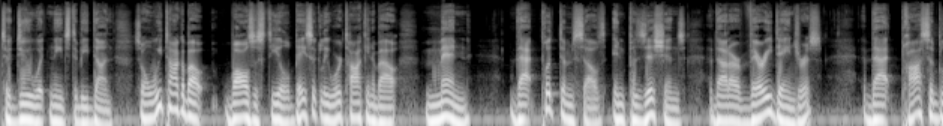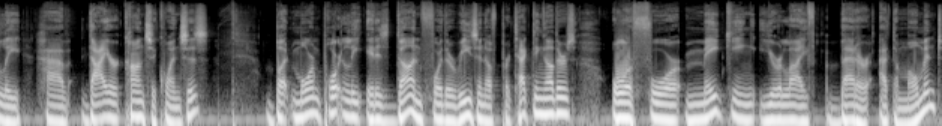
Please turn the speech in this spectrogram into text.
to do what needs to be done. So when we talk about balls of steel, basically we're talking about men that put themselves in positions that are very dangerous, that possibly have dire consequences. But more importantly, it is done for the reason of protecting others or for making your life better at the moment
